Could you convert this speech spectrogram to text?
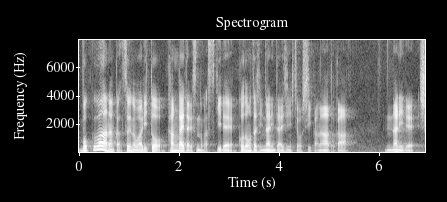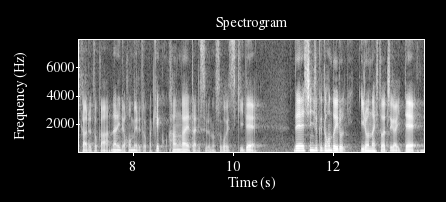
僕はなんかそういうの割と考えたりするのが好きで子供たちに何大事にしてほしいかなとか何で叱るとか何で褒めるとか結構考えたりするのすごい好きで。で新宿って本当いろいろんな人たちがいて、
